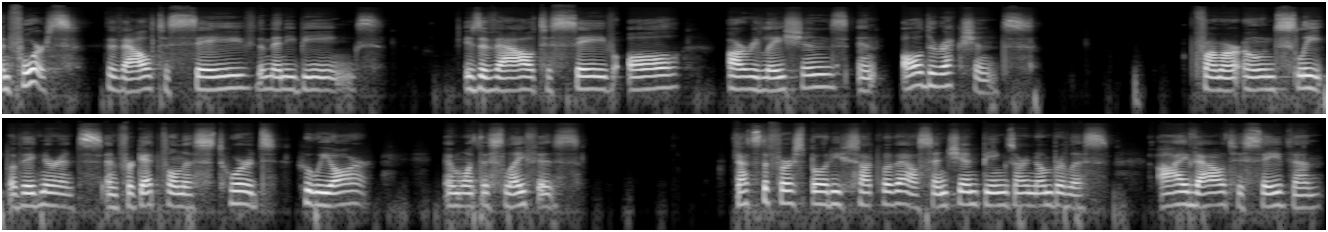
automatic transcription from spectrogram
And force, the vow to save the many beings is a vow to save all our relations in all directions from our own sleep of ignorance and forgetfulness towards who we are and what this life is. That's the first bodhisattva vow. Sentient beings are numberless. I vow to save them.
